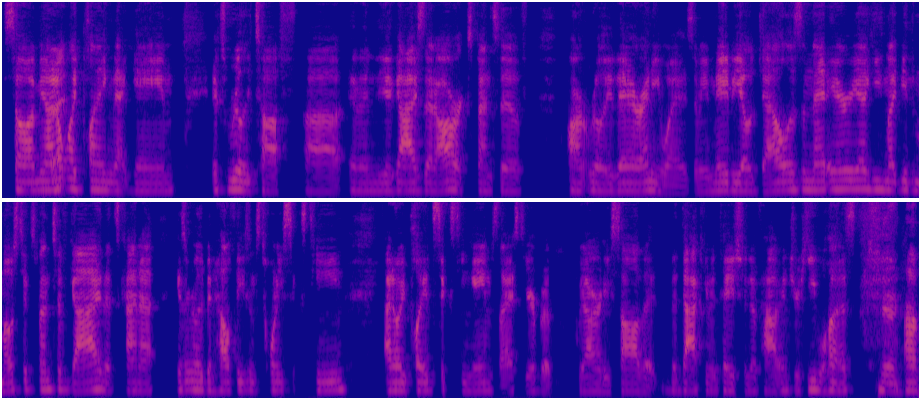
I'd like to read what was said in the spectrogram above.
so i mean right. i don't like playing that game it's really tough uh, and then the guys that are expensive aren't really there anyways. I mean, maybe Odell is in that area. He might be the most expensive guy. That's kind of he hasn't really been healthy since 2016. I know he played 16 games last year, but we already saw that the documentation of how injured he was sure. uh,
